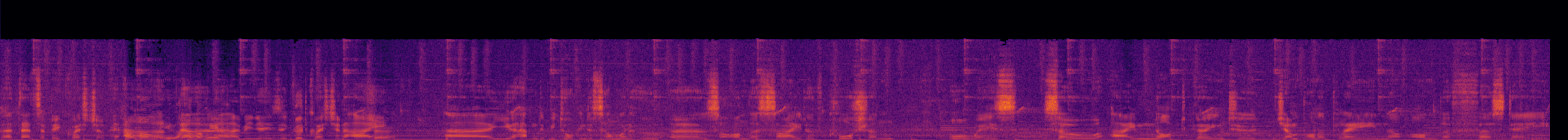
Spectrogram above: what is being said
that, that's a big question. How long Uh, you- how no, long you no, have- I mean, it's a good question. I, Sure. uh, you happen to be talking to someone who errs on the side of caution, always. So I'm not going to jump on a plane on the first day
